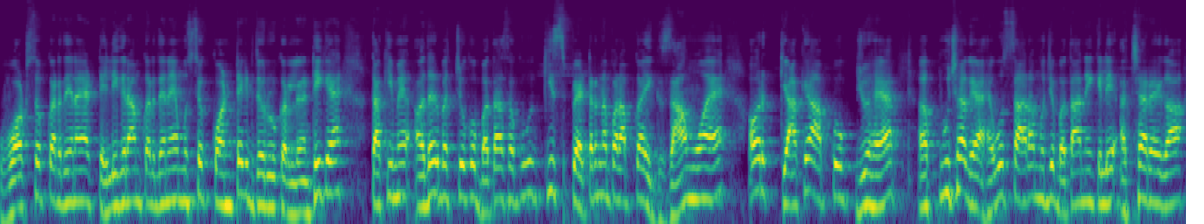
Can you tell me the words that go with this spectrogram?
व्हाट्सअप कर देना या टेलीग्राम कर देना है मुझसे कांटेक्ट ज़रूर कर लेना, ठीक है? ताकि मैं अदर बच्चों को बता सकूँ कि किस पैटर्न पर आपका एग्ज़ाम हुआ है और क्या क्या आपको जो है पूछा गया है। वो सारा मुझे बताने के लिए अच्छा रहेगा।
